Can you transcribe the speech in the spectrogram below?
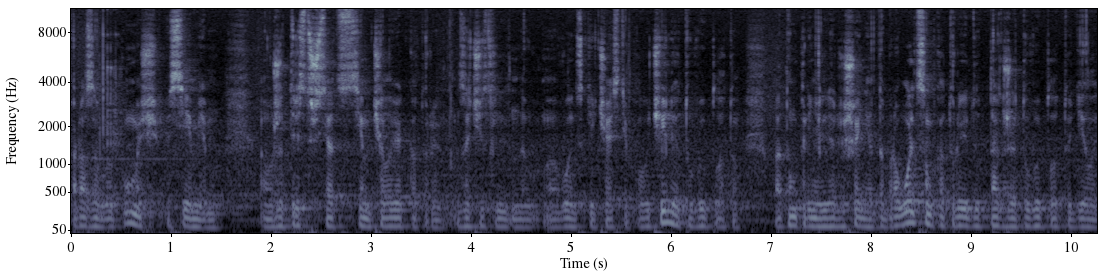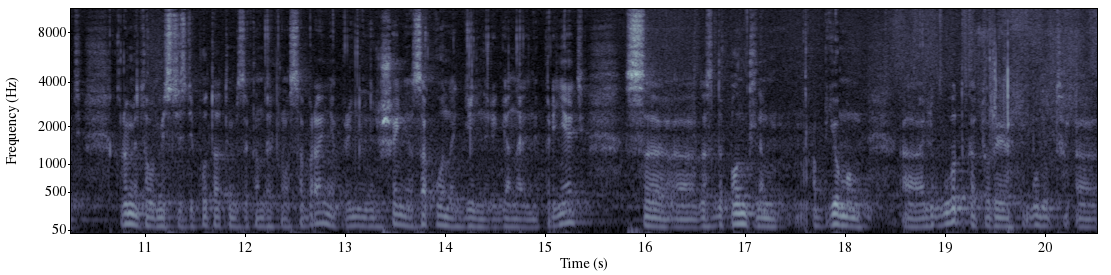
разовую помощь семьям. А уже 367 человек, которые зачислены в воинские части, получили эту выплату. Потом приняли решение добровольцам, которые идут также эту выплату делать. Кроме того, вместе с депутатами законодательного собрания приняли решение закон отдельный региональный принять с, э, с дополнительным объемом э, льгот, которые будут э,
